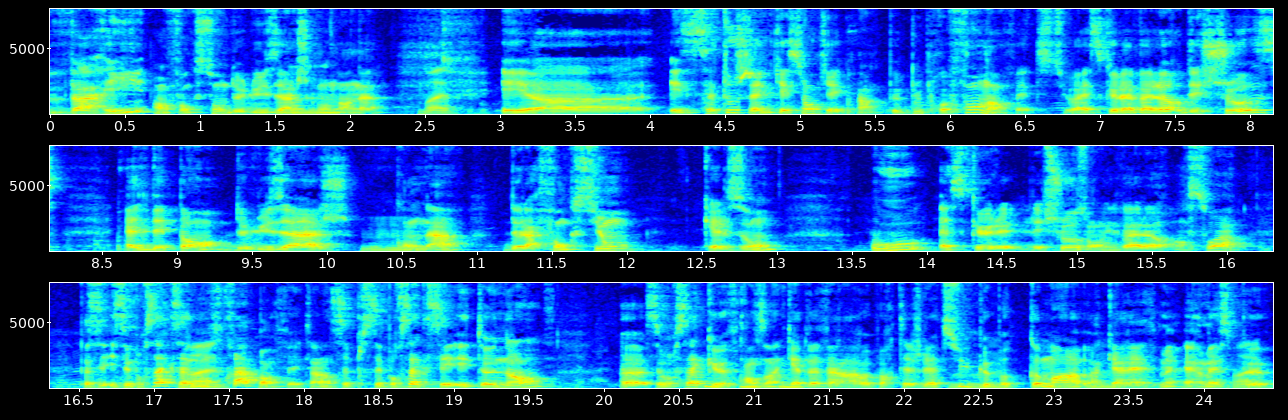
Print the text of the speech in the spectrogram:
varie en fonction de l'usage qu'on en a. Ouais. Et, euh, et ça touche à une question qui est un peu plus profonde en fait. Tu vois, est-ce que la valeur des choses, elle dépend de l'usage qu'on a, de la fonction qu'elles ont, ou est-ce que les, choses ont une valeur en soi? C'est pour ça que ça Ouais. nous frappe en fait. Hein. C'est pour- ça que c'est étonnant. Euh, c'est pour ça que France 24 va faire un reportage là-dessus. Que comment un Hermès- Hermès Ouais. peut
